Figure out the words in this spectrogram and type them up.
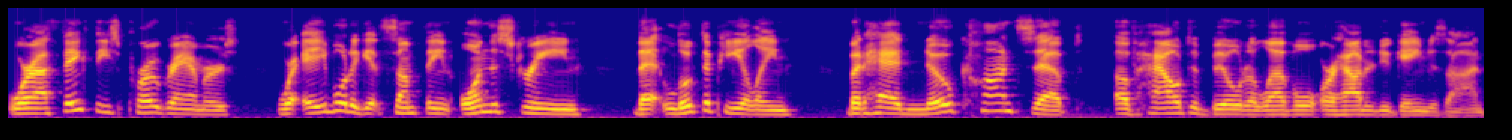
where I think these programmers were able to get something on the screen that looked appealing, but had no concept of how to build a level or how to do game design.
